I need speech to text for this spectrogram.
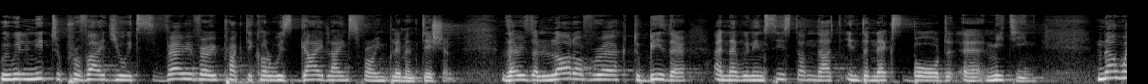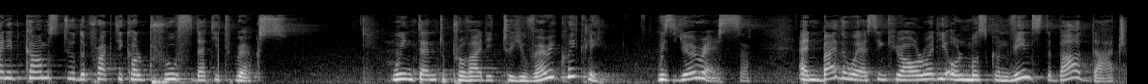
we will need to provide you, it's very, very practical, with guidelines for implementation. There is a lot of work to be there, and I will insist on that in the next board uh, meeting. Now, when it comes to the practical proof that it works, we intend to provide it to you very quickly with EURES. And by the way, I think you are already almost convinced about that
